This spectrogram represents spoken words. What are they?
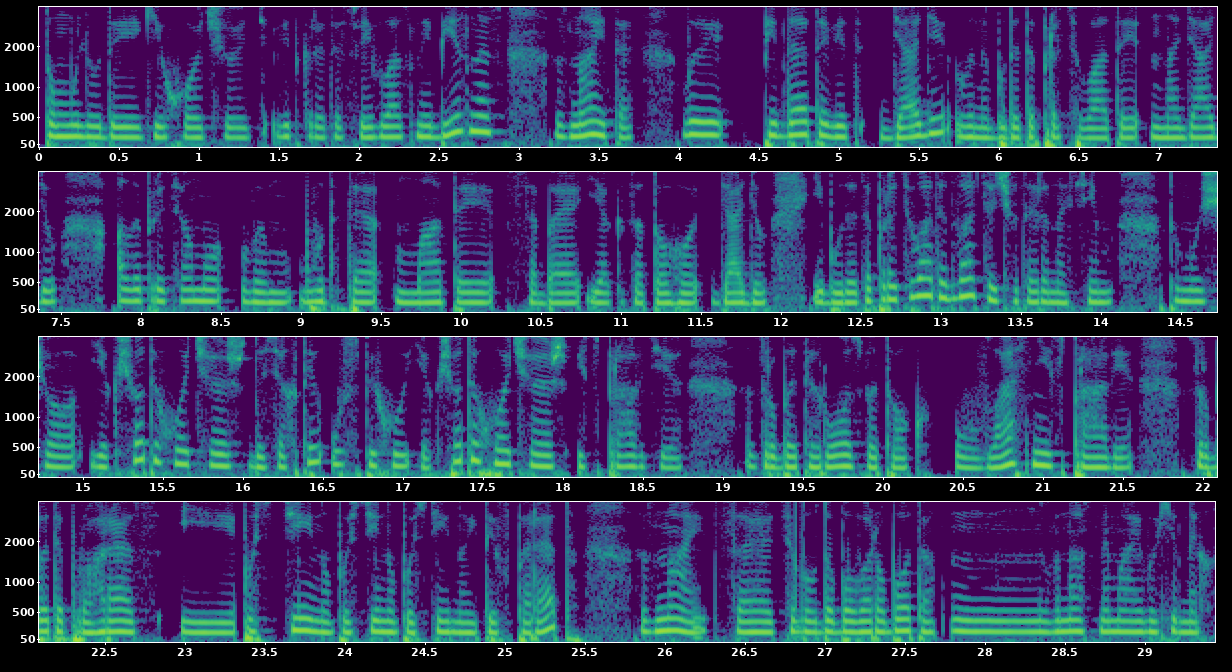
Тому люди, які хочуть відкрити свій власний бізнес, знайте, ви підете від дяді, ви не будете працювати на дядю, але при цьому ви будете мати себе як за того дядю і будете працювати 24 на 7. Тому що якщо ти хочеш досягти успіху, якщо ти хочеш і справді зробити розвиток у власній справі, зробити прогрес і постійно, постійно, постійно йти вперед, знай, це цілодобова робота. В нас немає вихідних.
